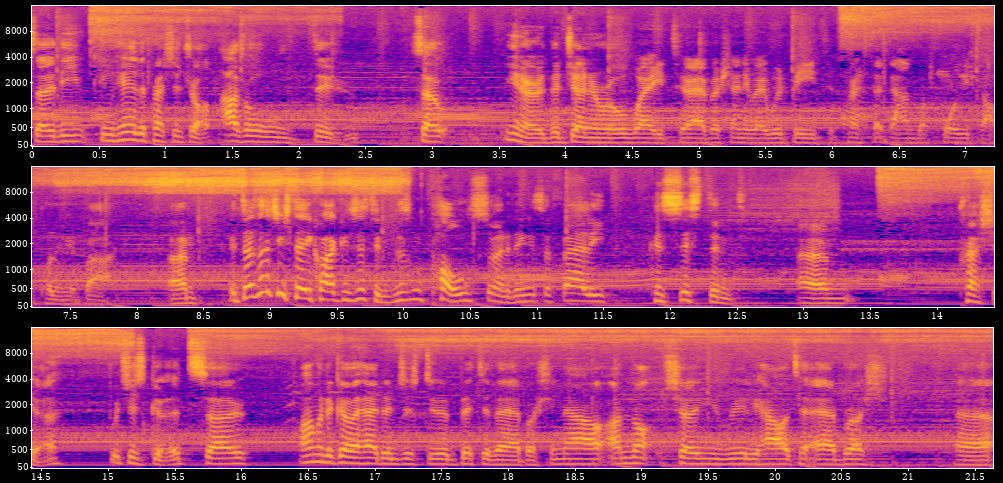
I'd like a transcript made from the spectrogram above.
So the, you can hear the pressure drop, as all do. So, you know, the general way to airbrush anyway would be to press that down before you start pulling it back. Um, it does actually stay quite consistent. It doesn't pulse or anything. It's a fairly consistent um, pressure, which is good. So I'm going to go ahead and just do a bit of airbrushing now. I'm not showing you really how to airbrush. Uh,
